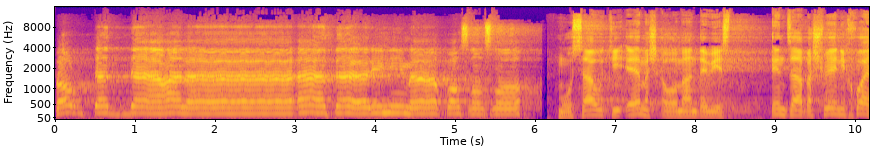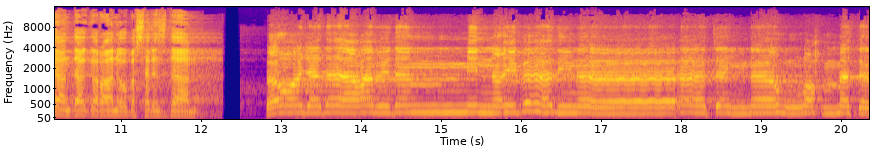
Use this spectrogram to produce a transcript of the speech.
فارتدا على آثارهما قصصا. موساوتی ئێمەش ئەوەمان دەویست. ئینجا بە شوێنی خۆیاندا گەڕانەوە بە سەرنجدان. فوجدا عبدا من عبادنا آتيناه رحمة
